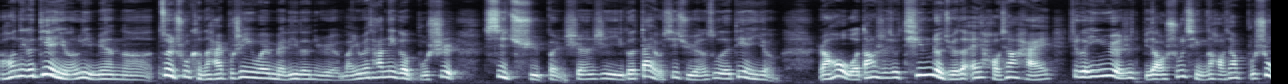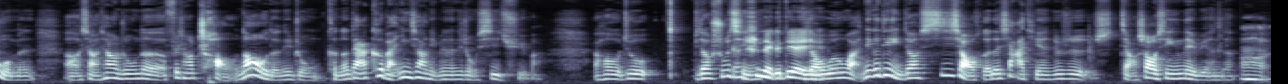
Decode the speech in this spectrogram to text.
然后那个电影里面呢，最初可能还不是因为美丽的女人吧，因为它那个不是戏曲本身，是一个带有戏曲元素的电影。然后我当时就听着觉得，哎，好像还这个音乐是比较抒情的，好像不是我们呃想象中的非常吵闹的那种，可能大家刻板印象里面的那种戏曲吧。然后就比较抒情，是哪个电影？比较温婉。那个电影叫《西小河的夏天》，就是讲绍兴那边的。啊，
